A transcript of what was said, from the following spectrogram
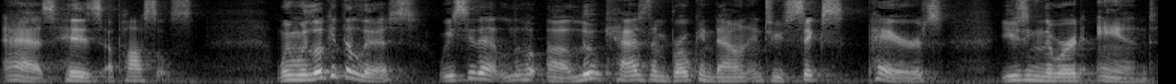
as his apostles. When we look at the list, we see that uh, Luke has them broken down into six pairs using the word and.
